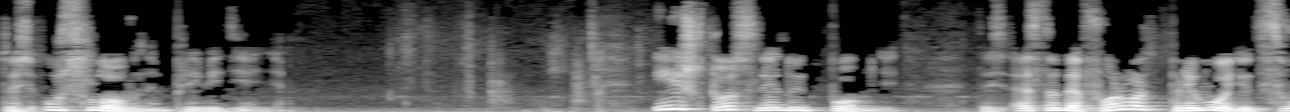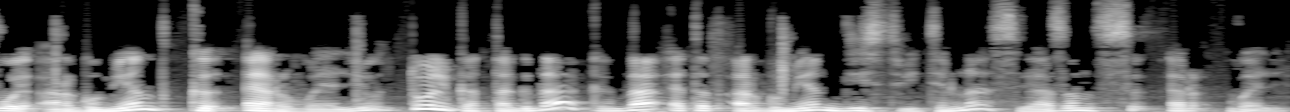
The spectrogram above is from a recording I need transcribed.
то есть условным приведением. И что следует помнить? То есть std forward приводит свой аргумент к r-value только тогда, когда этот аргумент действительно связан с r-value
